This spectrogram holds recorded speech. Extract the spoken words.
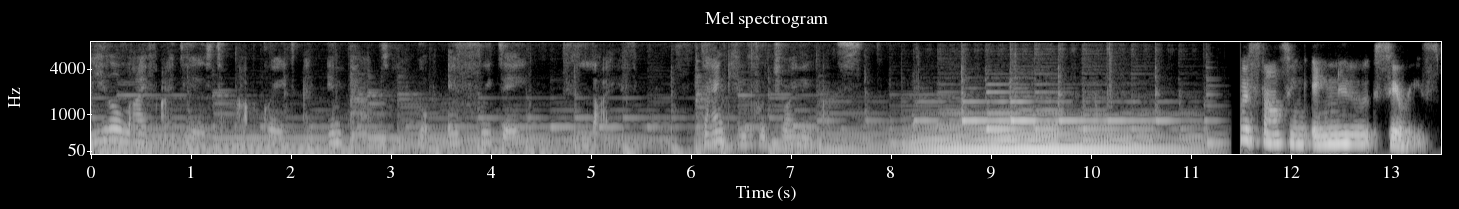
real life ideas to upgrade and impact your everyday life. Thank you for joining us. We're starting a new series.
